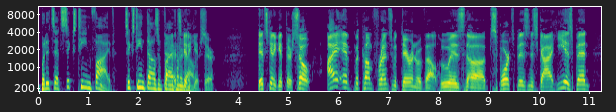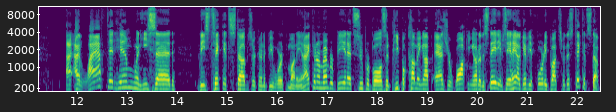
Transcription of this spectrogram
but it's at sixteen five, sixteen thousand five It's gonna get there. It's gonna get there. So I have become friends with Darren Rovell, who is the uh, sports business guy. He has been. I, I laughed at him when he said these ticket stubs are going to be worth money. And I can remember being at Super Bowls and people coming up as you're walking out of the stadium saying, "Hey, I'll give you 40 bucks for this ticket stub."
